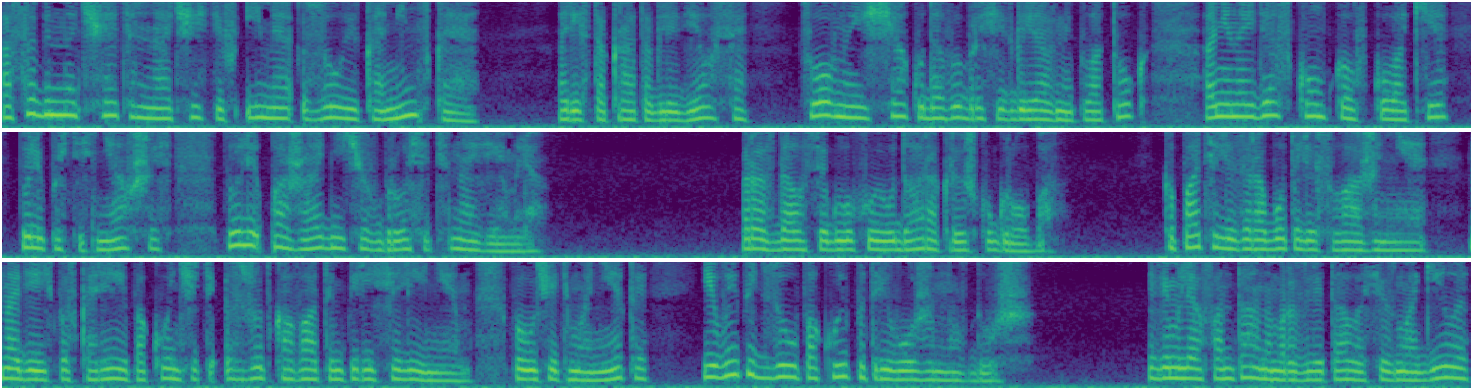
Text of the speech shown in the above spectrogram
Особенно тщательно очистив имя Зои Каминская, аристократ огляделся — словно ища, куда выбросить грязный платок, а не найдя скомкал в кулаке, то ли постеснявшись, то ли пожадничав бросить на землю. Раздался глухой удар о крышку гроба. Копатели заработали слаженнее, надеясь поскорее покончить с жутковатым переселением, получить монеты и выпить за упокой потревоженных душ. Земля фонтаном разлеталась из могилы,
